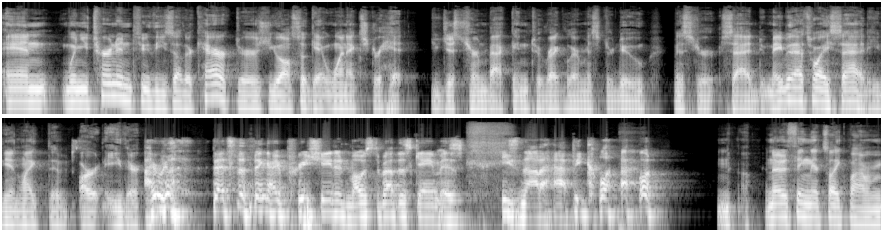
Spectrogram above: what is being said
And when you turn into these other characters, you also get one extra hit. You just turn back into regular Mr. Do, Mr. Sad. Do. Maybe that's why he's sad. He didn't like the art either. I really that's the thing I appreciated most about this game is he's not a happy clown. No. Another thing that's like Bomberman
